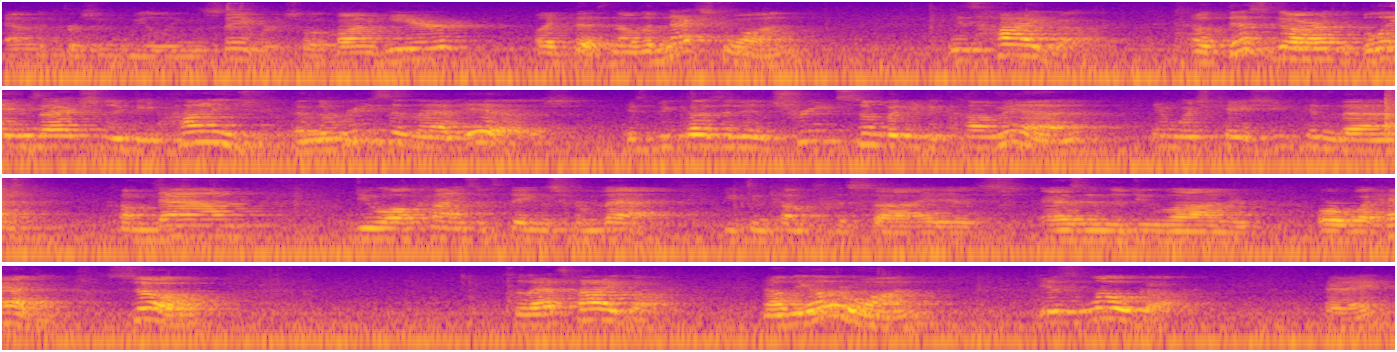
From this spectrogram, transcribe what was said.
and the person wielding the saber. So if I'm here, like this. Now the next one is high guard. Now this guard, the blade's actually behind you. And the reason that is, is because it entreats somebody to come in, in which case you can then come down, do all kinds of things from that. You can come to the side as, as in the Dulon or, or what have you. So, so that's high guard. Now the other one is low guard, okay?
